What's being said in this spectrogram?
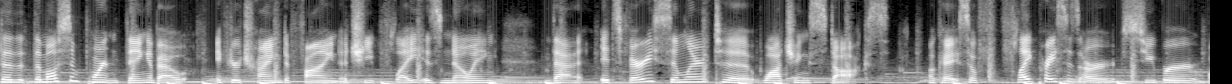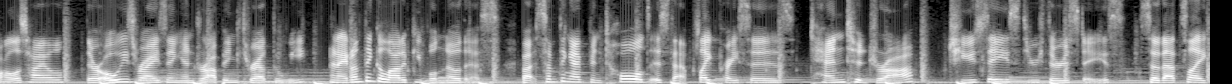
the the most important thing about if you're trying to find a cheap flight is knowing that it's very similar to watching stocks. Okay, so f- flight prices are super volatile. They're always rising and dropping throughout the week. And I don't think a lot of people know this. But something I've been told is that flight prices tend to drop Tuesdays through Thursdays. So that's like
